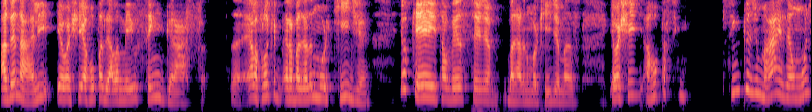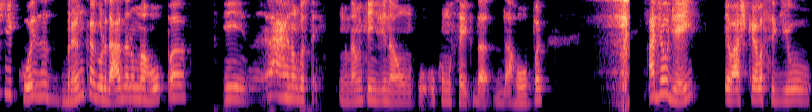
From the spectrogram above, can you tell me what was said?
A Denali, eu achei a roupa dela meio sem graça. Ela falou que era baseada numa orquídea, e ok, talvez seja baseada numa orquídea, mas eu achei a roupa simples demais. É um monte de coisa branca grudada numa roupa e. Ah, eu não gostei. Eu não entendi não o, o conceito da, da roupa. A JoJ, eu acho que ela seguiu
